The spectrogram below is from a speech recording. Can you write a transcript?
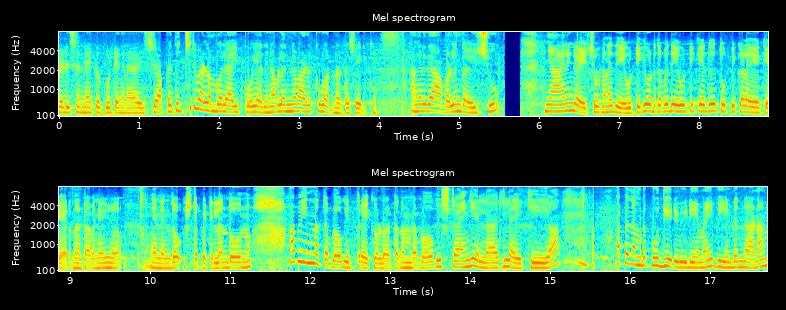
വെളിച്ചെണ്ണയൊക്കെ കൂട്ടി അങ്ങനെ കഴിച്ചു. അപ്പോൾ ഇത് ഇച്ചിരി വെള്ളം പോലെ ആയിപ്പോയി. അതിനവൾ എന്നെ വഴക്ക് പറഞ്ഞു കേട്ടോ ശരിക്കും. അങ്ങനെ ഇത് അവളും കഴിച്ചു. ഞാനും കഴിച്ചു. അങ്ങനെ ദേവുട്ടിക്ക് കൊടുത്തപ്പോൾ ദേവുട്ടിക്ക് അത് തുപ്പിക്കളയൊക്കെ ആയിരുന്നു കേട്ടോ. അവന് അങ്ങനെ എന്തോ ഇഷ്ടപ്പെട്ടില്ലെന്ന് തോന്നുന്നു. അപ്പോൾ ഇന്നത്തെ വ്ളോഗ് ഇത്രയൊക്കെ ഉള്ളൂ കേട്ടോ. നമ്മുടെ വ്ളോഗ് ഇഷ്ടമായെങ്കിൽ എല്ലാവരും ലൈക്ക് ചെയ്യുക. അപ്പോൾ നമ്മുടെ പുതിയൊരു വീഡിയോയുമായി വീണ്ടും കാണാം.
